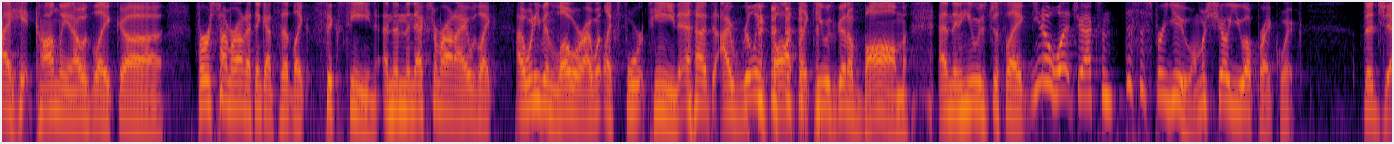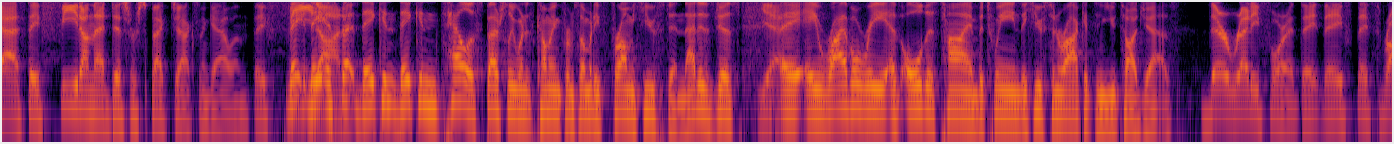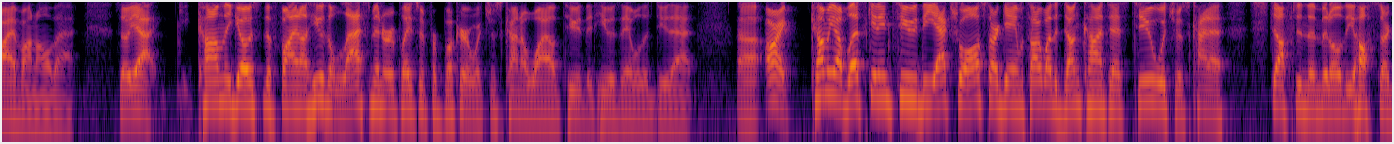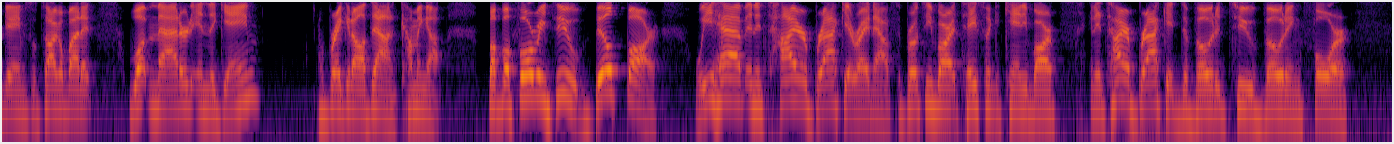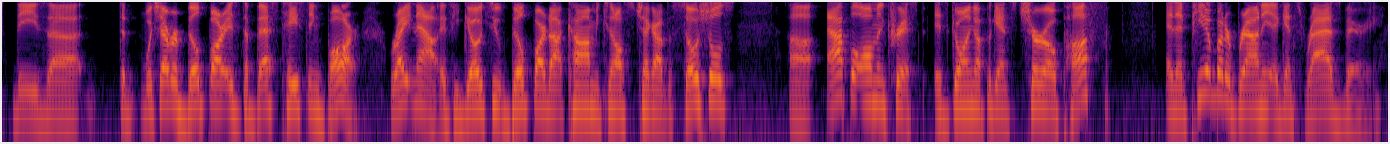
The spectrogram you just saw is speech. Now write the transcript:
I hit Conley and I was like, uh, first time around, I think I said like 16. And then the next time around, I was like, I went even lower. I went like 14. And I, I really thought like he was going to bomb. And then he was just like, you know what, Jackson? This is for you. I'm going to show you up right quick. The Jazz, they feed on that disrespect, Jackson Gatlin. They feed They, they, on espe- they can they can tell especially when it's coming from somebody from Houston. That is just Yes. a, a rivalry as old as time between the Houston Rockets and Utah Jazz. They're ready for it. They they they thrive on all that. So yeah, Conley goes to the final. He was a last minute replacement for Booker, which was kind of wild too that he was able to do that. Uh, all right, coming up, let's get into the actual All Star game. We'll talk about the dunk contest too, which was kind of stuffed in the middle of the All Star game. So we'll talk about it, what mattered in the game. We'll break it all down coming up. But before we do, Built Bar. We have an entire bracket right now. It's the protein bar. It tastes like a candy bar. An entire bracket devoted to voting for these uh the whichever built bar is the best tasting bar. Right now if you go to builtbar.com you can also check out the socials. Uh, apple almond crisp is going up against churro puff and then peanut butter brownie against raspberry.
